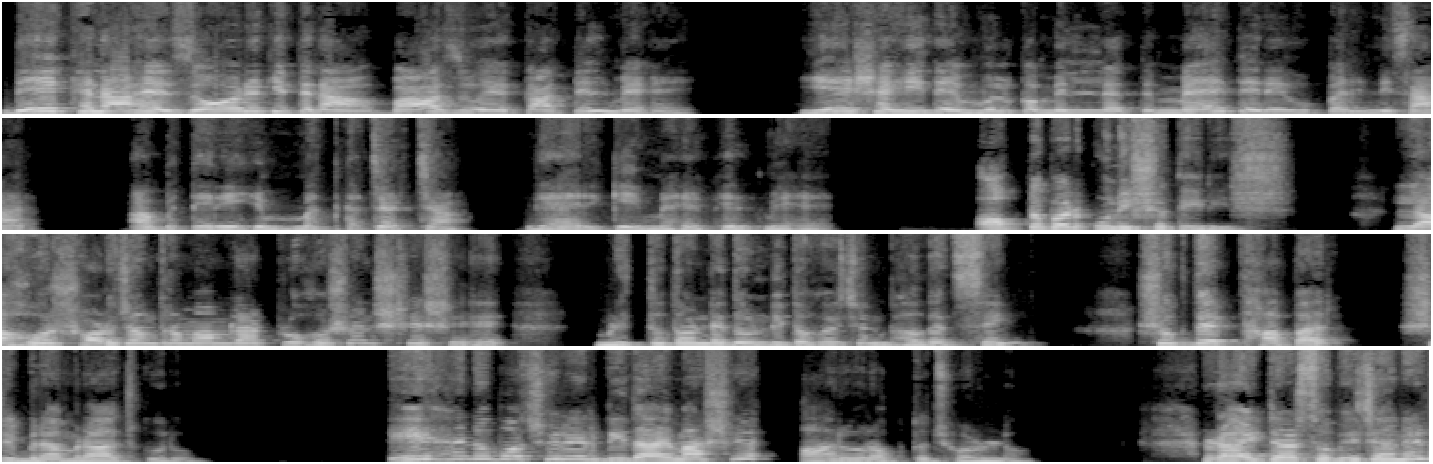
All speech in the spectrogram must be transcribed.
देखना है जोर कितना बाजुए कातिल में है ये शहीद मुल्क मिल्लत मैं तेरे ऊपर निसार अब तेरी हिम्मत का चर्चा गैर की महफिल में है অক্টোবর উনিশশো তিরিশ লাহোর ষড়যন্ত্র মামলার প্রহসন শেষে মৃত্যুদণ্ডে দণ্ডিত হয়েছেন ভগৎ সিং সুখদেব থাপার শিবরাম রাজগুরু এ হেন বছরের বিদায় মাসে আরও রক্ত ঝরল। রাইটার্স অভিযানের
